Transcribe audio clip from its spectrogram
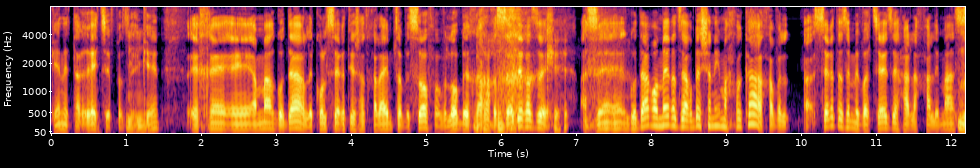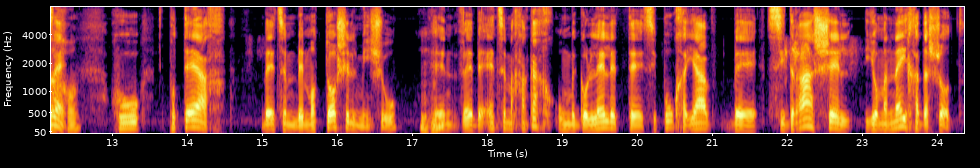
כן, את הרצף הזה, mm-hmm. כן? איך אה, אה, אמר גודר, לכל סרט יש התחלה, אמצע וסוף, אבל לא בהכרח בסדר הזה. כן. אז אה, גודר אומר את זה הרבה שנים אחר כך, אבל הסרט הזה מבצע את זה הלכה למעשה. נכון. הוא פותח בעצם במותו של מישהו, כן? ובעצם אחר כך הוא מגולל את uh, סיפור חייו בסדרה של יומני חדשות.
